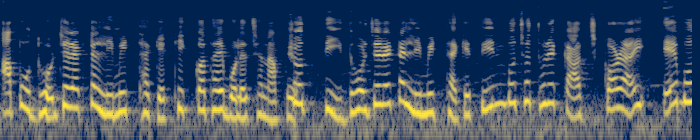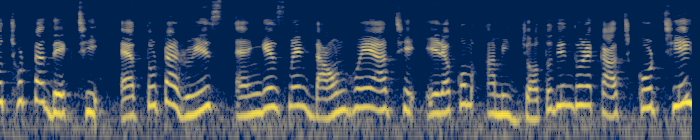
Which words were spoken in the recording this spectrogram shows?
আপু, ধৈর্যের একটা লিমিট থাকে। ঠিক কথাই বলেছেন আপু। সত্যি, ধৈর্যের একটা লিমিট থাকে। তিন বছর ধরে কাজ করাই এ বছরটা দেখছি এতটা রিস্ক এঙ্গেজমেন্ট ডাউন হয়ে আছে, এরকম আমি যতদিন ধরে কাজ করছি, এই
